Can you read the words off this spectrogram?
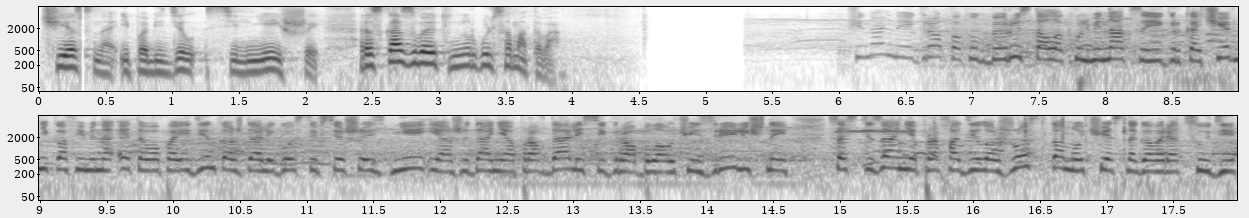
честно и победил сильнейший. Рассказывает Нургуль Саматова. Финальная игра по Кукберу стала кульминацией игр кочевников. Именно этого поединка ждали гости все шесть дней, и ожидания оправдались. Игра была очень зрелищной. Состязание проходило жестко, но, честно говорят судьи,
